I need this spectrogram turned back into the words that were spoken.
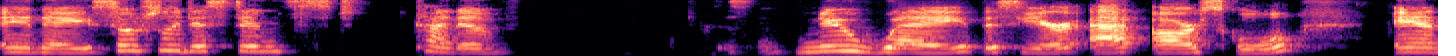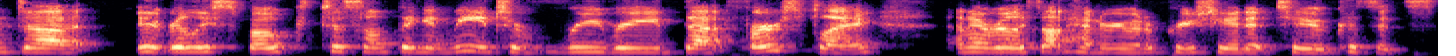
in a socially distanced kind of new way this year at our school. And uh, it really spoke to something in me to reread that first play. And I really thought Henry would appreciate it too, because it's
